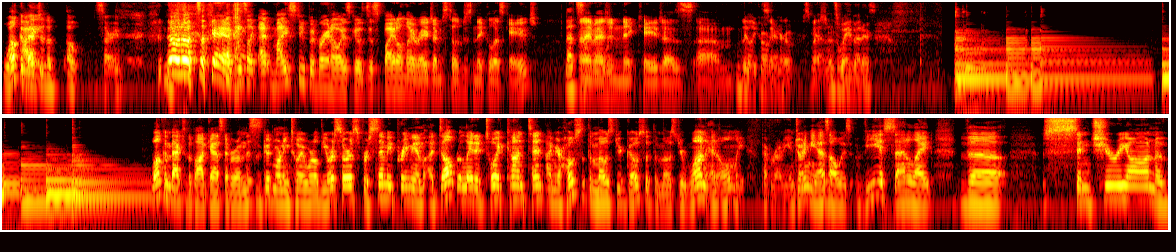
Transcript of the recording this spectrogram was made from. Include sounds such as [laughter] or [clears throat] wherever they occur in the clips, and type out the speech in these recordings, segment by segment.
Welcome back I- to the. Oh, sorry. no, no, it's okay. I'm just like I, my stupid brain always goes. Despite all my rage, I'm still just Nicolas Cage, That's and I imagine Nick Cage as um, Billy Corgan. Yeah, that's way better. Welcome back to the podcast, everyone. This is Good Morning Toy World, your source for semi premium adult related toy content. I'm your host with the most, your ghost with the most, your one and only Pepperoni. And joining me, as always, via satellite, the Centurion of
